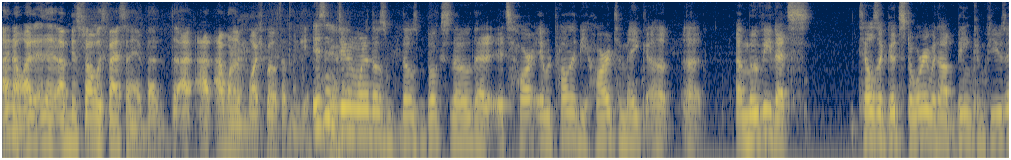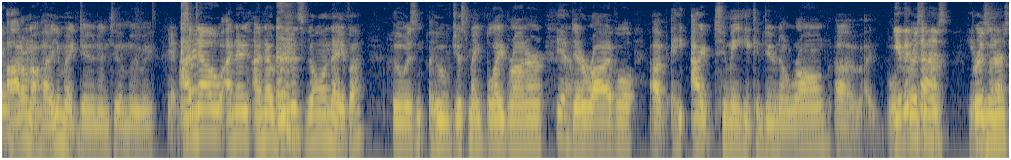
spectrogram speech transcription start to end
I know. I, I, I'm just always fascinated by it. I, I, I want to watch both of them again. Isn't Yeah. Dune one of those those books though that it's hard? It would probably be hard to make a a, a movie that's tells a good story without being confusing. I don't know how you make Dune into a movie. Yeah, 'cause I know, I know, I know. Denis Villeneuve, who is who just made Blade Runner, Yeah. did Arrival. Uh, he, I to me, he can do no wrong. Uh, well, Give him Prisoners, time. Give him Prisoners,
